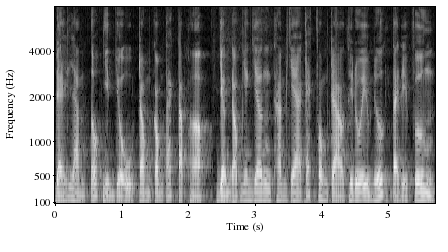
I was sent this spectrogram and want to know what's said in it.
để làm tốt nhiệm vụ trong công tác tập hợp, vận động nhân dân tham gia các phong trào thi đua yêu nước tại địa phương.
